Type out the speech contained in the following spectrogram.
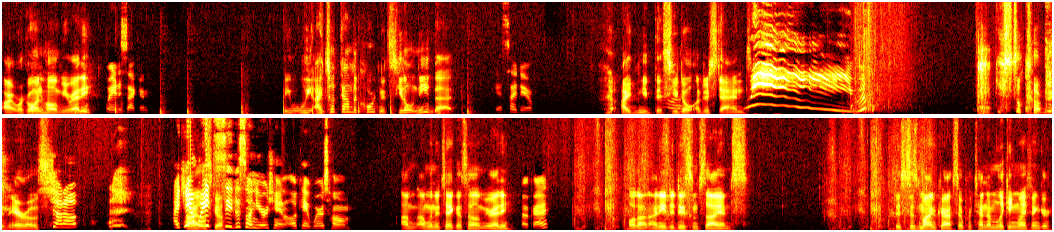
Alright, we're going home. You ready? Wait a second. We, we, I took down the coordinates. You don't need that. Yes, I do. I need this. You don't understand. Whee! You're still covered in arrows. Shut up. I can't Alright, wait to see this on your channel. Okay, where's home? I'm, I'm gonna take us home. You ready? Okay. Hold on. I need to do some science. This is Minecraft, so pretend I'm licking my finger.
